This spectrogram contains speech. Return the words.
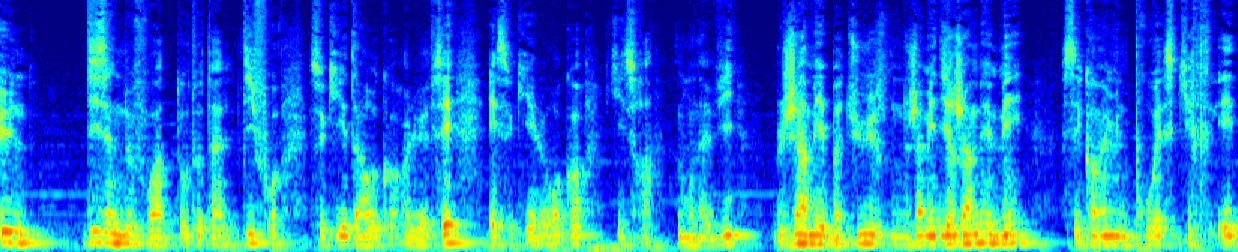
une dizaine de fois, au total dix fois, ce qui est un record à l'UFC et ce qui est le record qui sera, à mon avis, jamais battu, ne jamais dire jamais, mais c'est quand même une prouesse qui est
